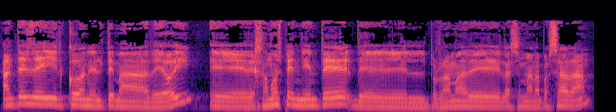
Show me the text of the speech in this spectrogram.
Antes de ir con el tema de hoy, eh, dejamos pendiente del programa de la semana pasada,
